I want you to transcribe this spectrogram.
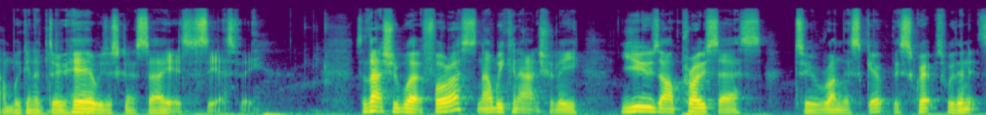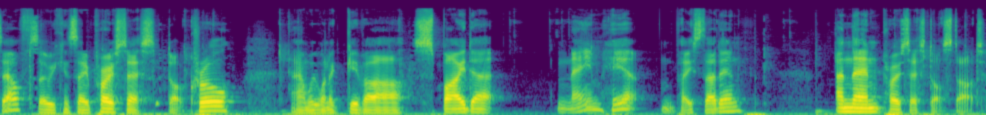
And we're going to do here, we're just going to say it's a CSV. So that should work for us. Now we can actually use our process to run this script, this script within itself. So we can say process.crawl and we want to give our spider name here and paste that in and then process.start.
